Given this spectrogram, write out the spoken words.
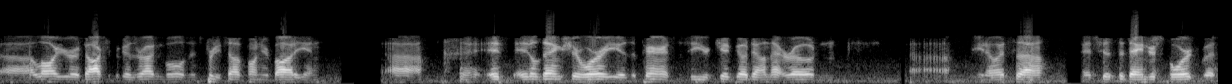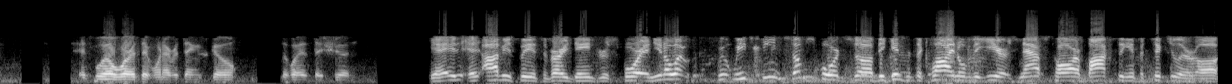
uh, a lawyer or a doctor because riding bulls it's pretty tough on your body and uh it it'll dang sure worry you as a parent to see your kid go down that road and uh you know it's uh it's just a dangerous sport but it's well worth it whenever things go the way that they should. Yeah, it, it, obviously it's a very dangerous sport, and you know what? We, have seen some sports uh, begin to decline over the years. NASCAR, boxing in particular. Uh,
